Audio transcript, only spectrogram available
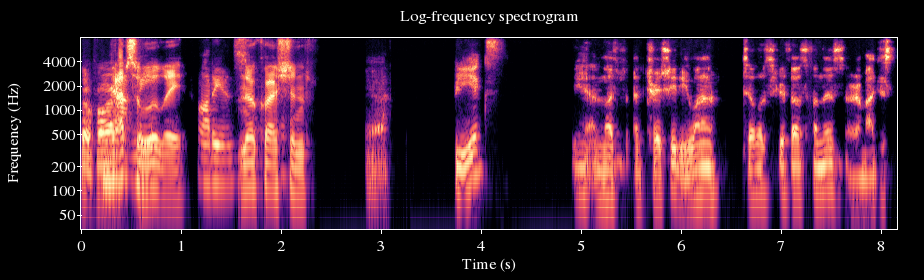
so far. Absolutely audience. no question Yeah. BX? Yeah. Unless uh, Tracy, do you want to tell us your thoughts on this, or am I just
